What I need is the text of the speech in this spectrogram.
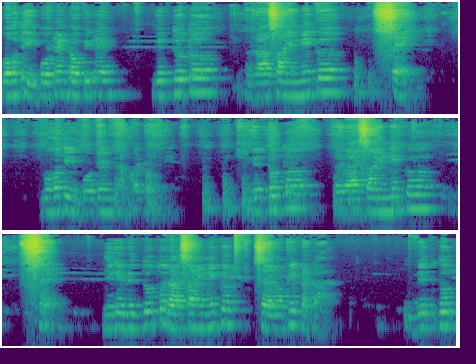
बहुत ही इंपॉर्टेंट टॉपिक है। विद्युत, रासायनिक, सेल, बहुत ही इंपॉर्टेंट आपका टॉपिक है। विद्युत, रासायनिक, सेल, देखिए विद्युत, रासायनिक सेलों के प्रकार। विद्युत,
